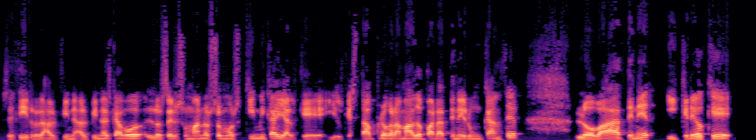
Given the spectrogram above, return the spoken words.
Es decir, al fin, al fin y al cabo, los seres humanos somos química y, al que, y el que está programado para tener un cáncer lo va a tener y creo que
